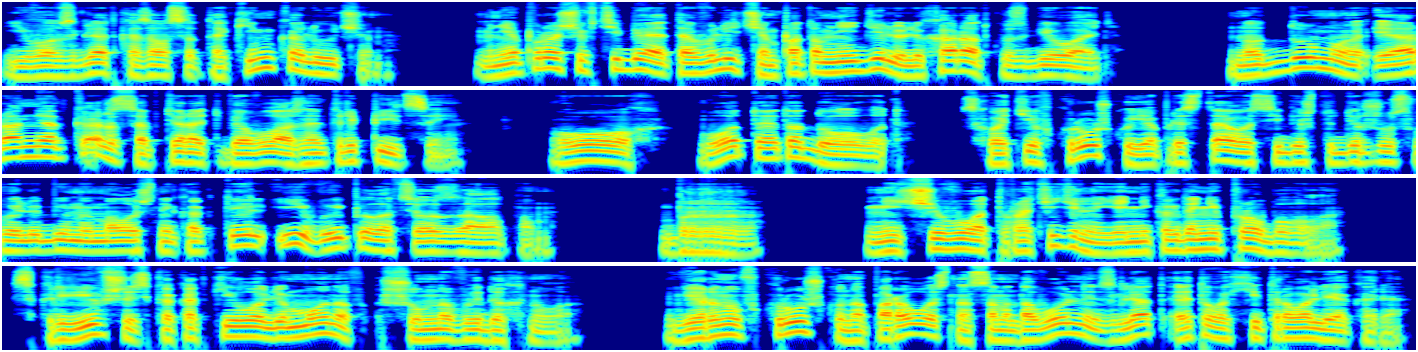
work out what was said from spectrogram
Его взгляд казался таким колючим. «Мне проще в тебя это влить, чем потом неделю лихорадку сбивать. Но думаю, Иоран не откажется обтирать тебя влажной тряпицей». Ох, вот это довод. Схватив кружку, я представила себе, что держу свой любимый молочный коктейль и выпила все залпом. Бррр. Ничего отвратительного я никогда не пробовала. Скривившись, как от кило лимонов, шумно выдохнула. Вернув кружку, напоролась на самодовольный взгляд этого хитрого лекаря.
